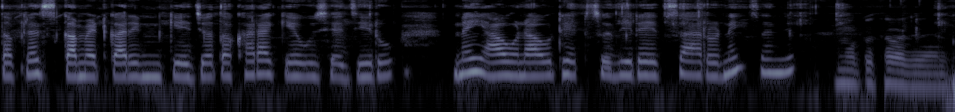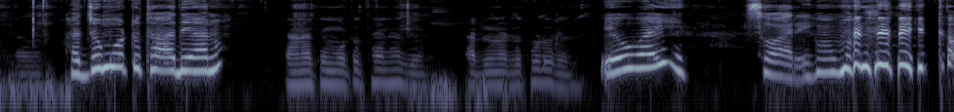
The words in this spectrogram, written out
તો ફ્રેન્ડ્સ કમેન્ટ કરીને કહેજો તો ખરા કેવું છે જીરું? નહીં આવું ને આવું ઠેઠ સુધી રહે સારું નહીં સંજુ? મોટું થવા દેવાનું હજુ મોટું થવા દેવાનું? તાણાથી મોટું થાય ને હજુ? આટલું આટલું થોડું રહે. એવું ભાઈ સોરી હું મને નહીં તો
